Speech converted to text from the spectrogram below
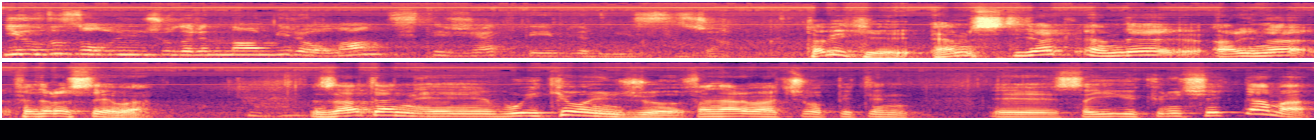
yıldız oyuncularından biri olan Stijak diyebilir miyiz sizce? Tabii ki hem Stijak hem de Arina Fedoroseva. Zaten e, bu iki oyuncu Fenerbahçe Opet'in e, sayı yükünü çekti ama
